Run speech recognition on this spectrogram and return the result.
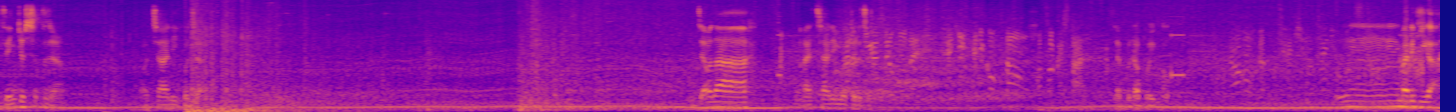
全挙しちゃったじゃん。あチャーリーコちゃん。邪魔だー。あ、チャーリーも取れちゃった。じゃあブラボー行こう。ブラボーが敵の手うに落ちたーん、馬力が。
